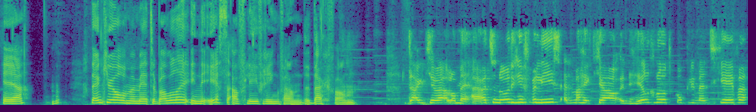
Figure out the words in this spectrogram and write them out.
Ja. Dankjewel om met mij te babbelen in de eerste aflevering van De Dag van. Dankjewel om mij uit te nodigen, Verlies. En mag ik jou een heel groot compliment geven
